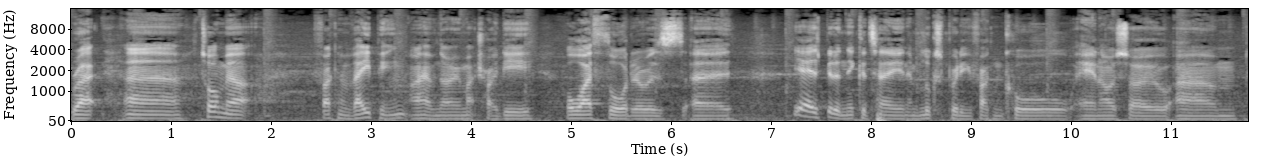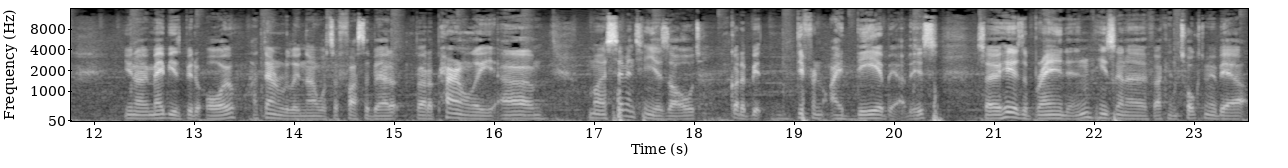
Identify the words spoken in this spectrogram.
Right. Uh, talking about fucking vaping, I have no much idea. All I thought it was, uh, yeah, it's a bit of nicotine and looks pretty fucking cool, and also, um, you know, maybe it's a bit of oil. I don't really know what's a fuss about it, but apparently, um, my 17 years old got a bit different idea about this. So here's a Brandon. He's gonna fucking talk to me about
